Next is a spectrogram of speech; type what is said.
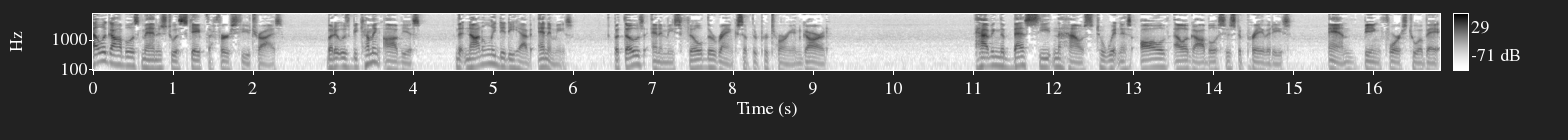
Elagabalus managed to escape the first few tries, but it was becoming obvious that not only did he have enemies, but those enemies filled the ranks of the Praetorian Guard. Having the best seat in the house to witness all of Elagabalus's depravities, and being forced to obey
